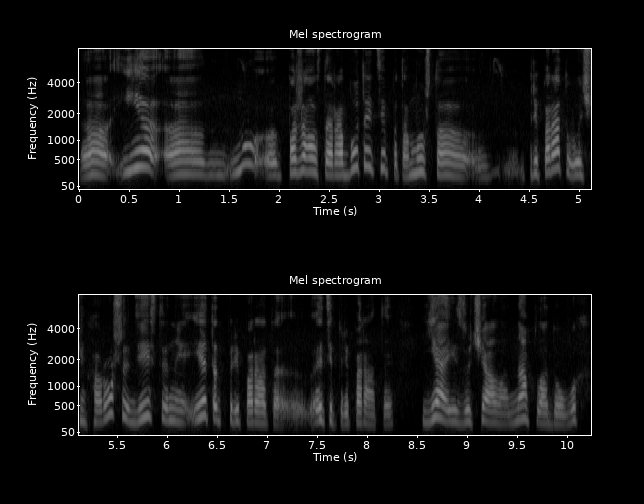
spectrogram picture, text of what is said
Э, и, э, ну, пожалуйста, работайте, потому что препараты очень хорошие, действенные. И этот препарат, э, эти препараты я изучала на плодовых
